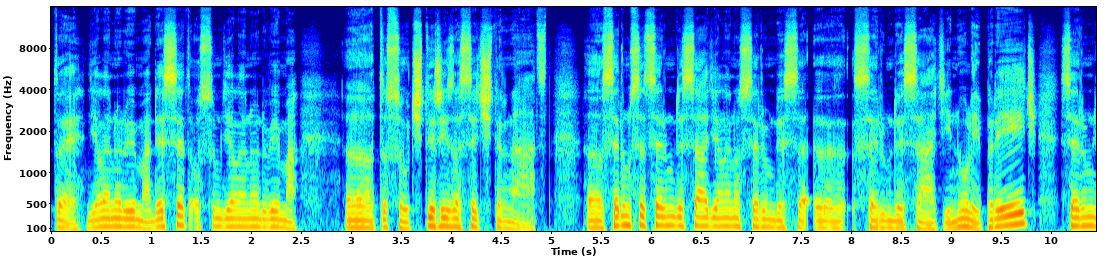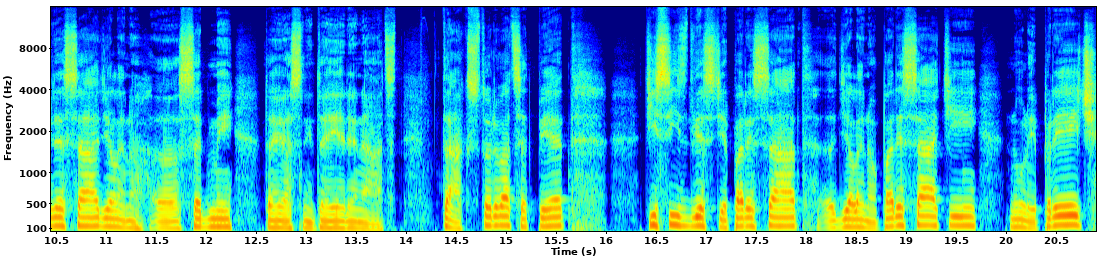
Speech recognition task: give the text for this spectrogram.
to je děleno dvěma 10, 8 děleno dvěma Eh, to jsou 4, zase 14. 770 eh, děleno 70, 70 eh, nuly pryč, 70 děleno 7, to je jasný, to je 11. Tak, 125 1250 děleno 50, nuly pryč,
